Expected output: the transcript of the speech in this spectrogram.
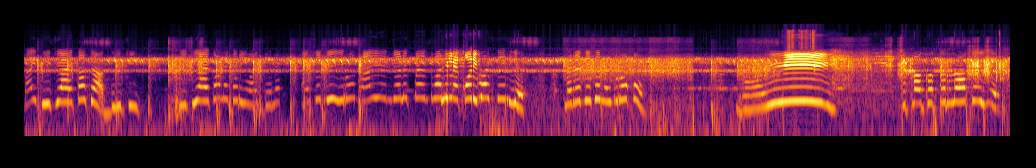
भाई, डीजी आएगा क्या? डीजी। डीजी आएगा मेरे को रिवाइव देने? ऐसे की हीरो भाई एंजेलिक पैंट वाली मेरे को रिवाइव दे रही है? मेरे जैसे नूबरों को। भाई, कितना खतरनाक है ये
